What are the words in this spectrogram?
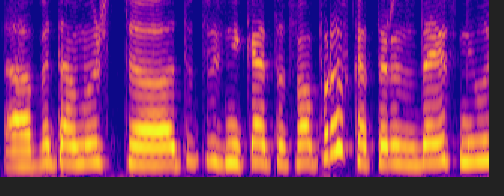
А, потому что тут возникает тот вопрос, который задает Мила.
